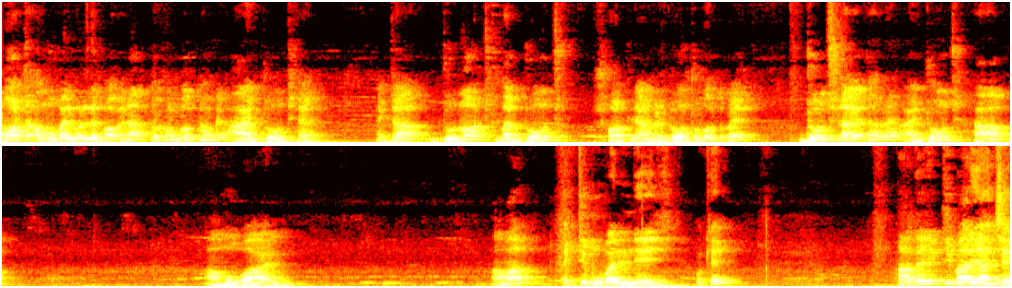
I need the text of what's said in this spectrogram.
not a mobile বললে হবে না। তখন বলতে হবে আই ডোন্ট হ্যাভ একটা ডো নট বা ডোন্ট শর্টলি আমরা ডোন্টও বলতে পারি। ডোন্ট লাগাতে হবে I don't have a mobile আমার একটি মোবাইল নেই ওকে তাদের একটি বাড়ি আছে,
